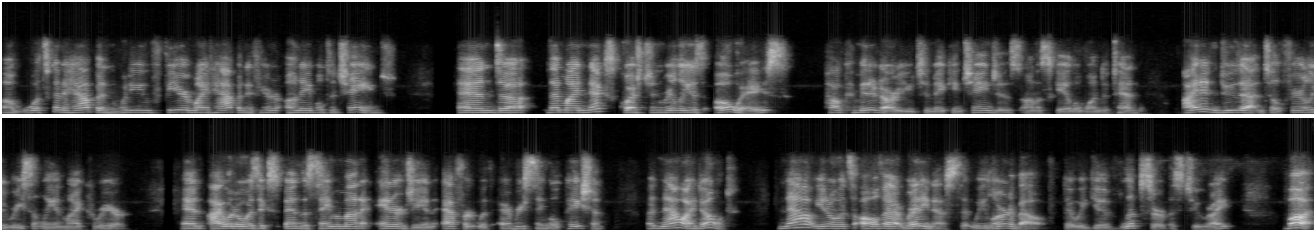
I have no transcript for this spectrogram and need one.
Um, what's going to happen? What do you fear might happen if you're unable to change? And uh, then my next question really is always, how committed are you to making changes on a scale of one to 10? I didn't do that until fairly recently in my career. And I would always expend the same amount of energy and effort with every single patient. But now I don't. Now, you know, it's all that readiness that we learn about, that we give lip service to, right? But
